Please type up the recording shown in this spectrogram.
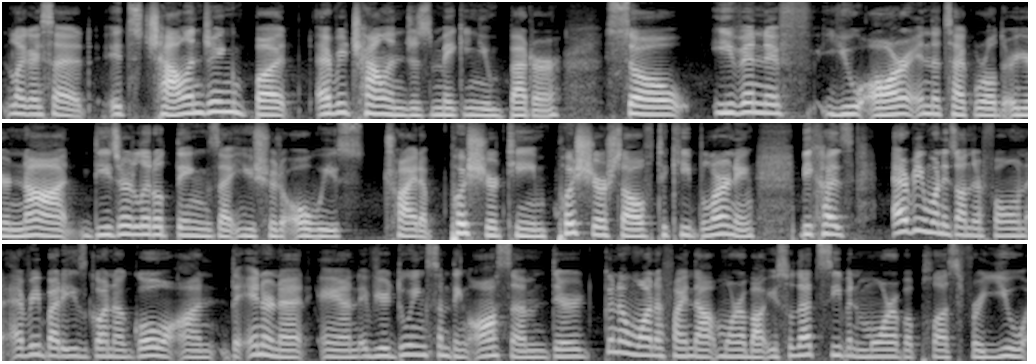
like I said, it's challenging, but every challenge is making you better. So even if you are in the tech world or you're not, these are little things that you should always try to push your team, push yourself to keep learning because everyone is on their phone. Everybody's going to go on the internet. And if you're doing something awesome, they're going to want to find out more about you. So that's even more of a plus for you,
